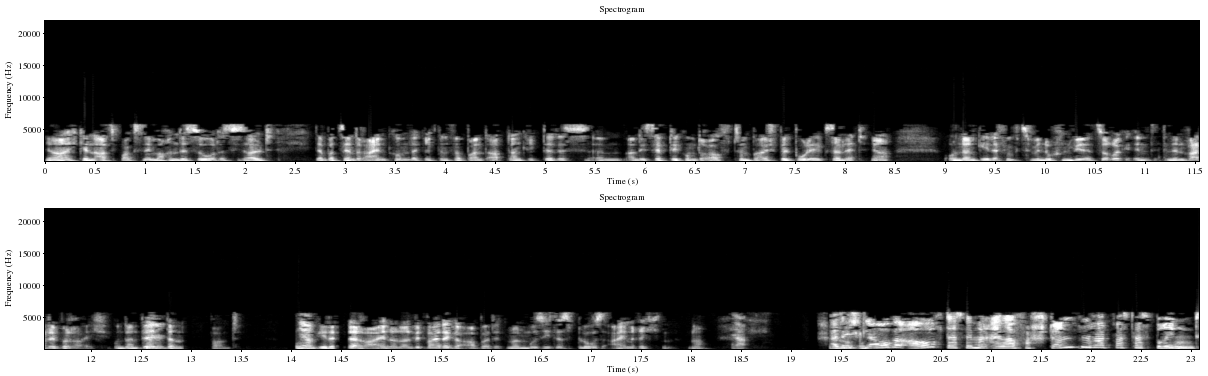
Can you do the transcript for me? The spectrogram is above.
Ja, ich kenne Arztpraxen, die machen das so, dass sie halt der Patient reinkommt, der kriegt den Verband ab, dann kriegt er das ähm, Antiseptikum drauf, zum Beispiel Polyhexanet, ja und dann geht er 15 Minuten wieder zurück in, in den Wartebereich und dann wirkt hm. dann Band. Und ja. dann geht er wieder rein und dann wird weitergearbeitet. Man muss sich das bloß einrichten. Ne? Ja. Also ich glaube auch, dass wenn man einmal verstanden hat, was das bringt,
